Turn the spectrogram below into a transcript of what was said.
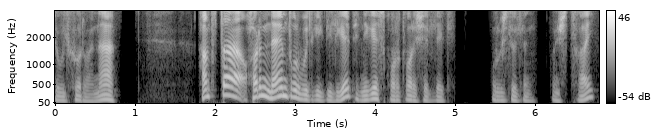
зөвлөхөр байна. Хамтдаа 28 дугаар бүлгийг дэлгээд 1-ээс 3 дугаар ишлэлийг үргэлжлүүлэн уншицгаая.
